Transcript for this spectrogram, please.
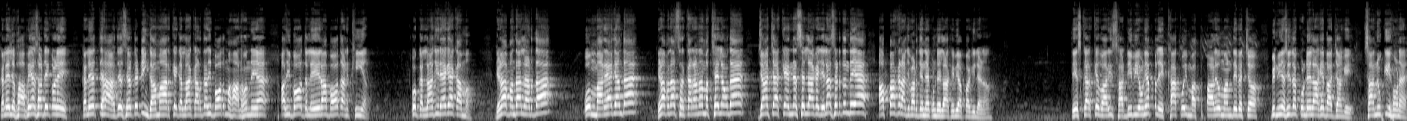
ਕੱਲੇ ਲਿਫਾਫੇ ਆ ਸਾਡੇ ਕੋਲੇ ਕੱਲੇ ਇਤਿਹਾਸ ਦੇ ਸਿਰ ਤੇ ਢੀਂਗਾ ਮਾਰ ਕੇ ਗੱਲਾਂ ਕਰਦੇ ਹਾਂ, ਅਸੀਂ ਬਹੁਤ ਮਹਾਨ ਹੁੰਨੇ ਆ ਅਸੀਂ ਬਹੁਤ ਦਲੇਰ ਆ ਬਹੁਤ ਅਣਖੀ ਆ। ਉਹ ਗੱਲਾਂ 'ਚ ਹੀ ਰਹਿ ਗਿਆ ਕੰਮ। ਜਿਹੜਾ ਬੰਦਾ ਲੜਦਾ ਉਹ ਮਾਰਿਆ ਜਾਂਦਾ ਜਿਹੜਾ ਬੰਦਾ ਸਰਕਾਰਾਂ ਨਾਲ ਮੱਥੇ ਲਾਉਂਦਾ ਜਾਂ ਚੱਕ ਕੇ ਐਨਐਸਐਲ ਲਾ ਕੇ ਜੇਲ੍ਹਾਂ ਸਿੱਟ ਦਿੰਦੇ ਆ ਆਪਾਂ ਘਰਾਂ 'ਚ ਵੜ ਜੰਨੇ ਕੁੰਡੇ ਲਾ ਕੇ ਵੀ ਆਪਾਂ ਕੀ ਲੈਣਾ। ਤੇ ਇਸ ਕਰਕੇ ਵਾਰੀ ਸਾਡੀ ਵੀ ਆਉਣੀ ਆ ਭਲੇਖਾ ਕੋਈ ਮਤ ਪਾਲਿਓ ਮਨ ਦੇ ਵਿੱਚ ਵੀ ਨਹੀਂ ਅਸੀਂ ਤਾਂ ਕੁੰਡੇ ਲਾ ਕੇ ਬਾਜਾਂਗੇ ਸਾਨੂੰ ਕੀ ਹੋਣਾ?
